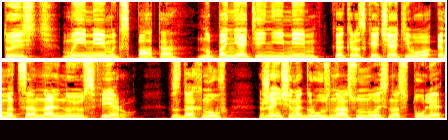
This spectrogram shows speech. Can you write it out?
То есть мы имеем экспата, но понятия не имеем, как раскачать его эмоциональную сферу. Вздохнув, Женщина грузно осунулась на стуле,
